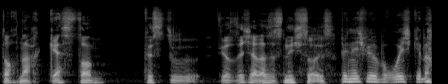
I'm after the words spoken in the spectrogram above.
doch nach gestern bist du dir sicher, dass es nicht so ist. bin ich wieder beruhigt, genau.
